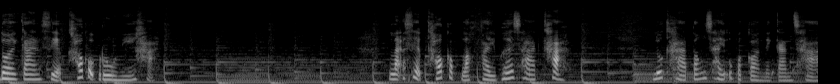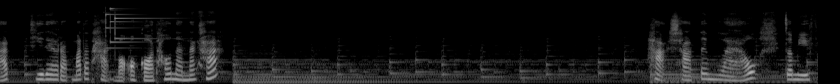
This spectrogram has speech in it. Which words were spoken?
โดยการเสียบเข้ากับรูนี้ค่ะ และเสียบเข้ากับปลั๊กไฟเพื่อชาร์จค่ะ ลูกค้าต้องใช้อุปกรณ์ในการชาร์จ ที่ได้รับมาตรฐานมอกเท่านั้นนะคะ หากชาร์จเต็มแล้ว จะมีไฟ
